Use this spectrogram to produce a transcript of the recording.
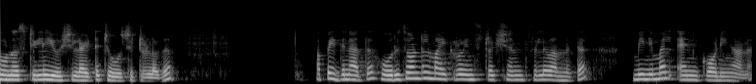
യൂണിവേഴ്സിറ്റിയിൽ യൂഷ്വലായിട്ട് ചോദിച്ചിട്ടുള്ളത്. അപ്പോൾ ഇതിനകത്ത് ഹൊറിസോണ്ടൽ മൈക്രോ ഇൻസ്ട്രക്ഷൻസിൽ വന്നിട്ട് മിനിമൽ എൻകോഡിംഗ് ആണ്.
